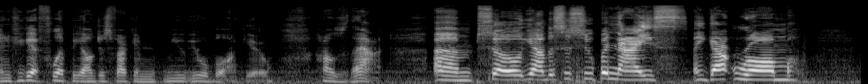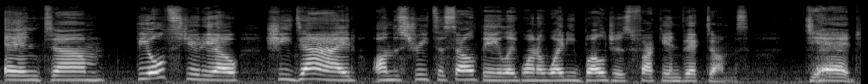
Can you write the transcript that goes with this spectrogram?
And if you get flippy, I'll just fucking mute you or block you. How's that? Um, so yeah, this is super nice. I got rum. And um, the old studio, she died on the streets of Southie like one of Whitey Bulger's fucking victims. Dead.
